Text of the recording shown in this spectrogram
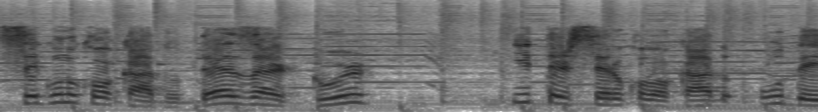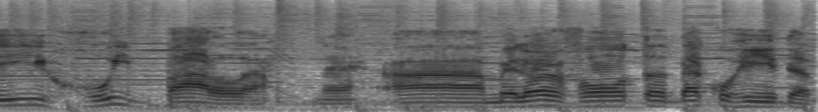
Segundo colocado, Des Arthur e terceiro colocado, UDI Rui Bala, né? A melhor volta da corrida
